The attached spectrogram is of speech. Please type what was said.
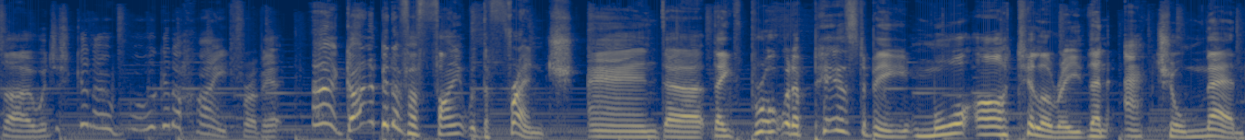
so we're just gonna, we're gonna hide for a bit. Uh, got in a bit of a fight with the French, and uh, they've brought what appears to be more artillery than actual men.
